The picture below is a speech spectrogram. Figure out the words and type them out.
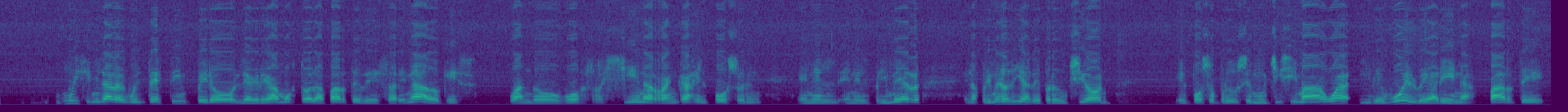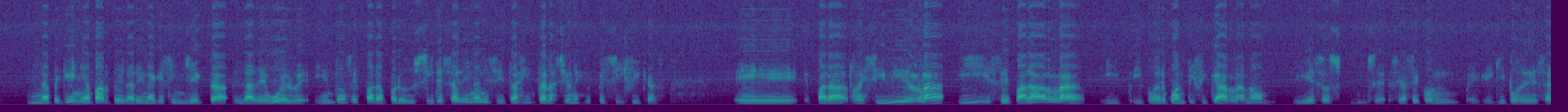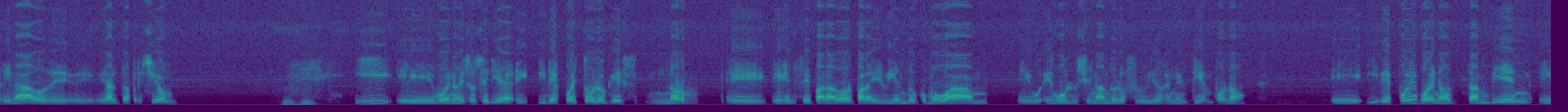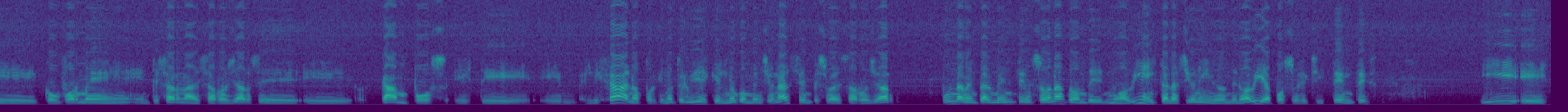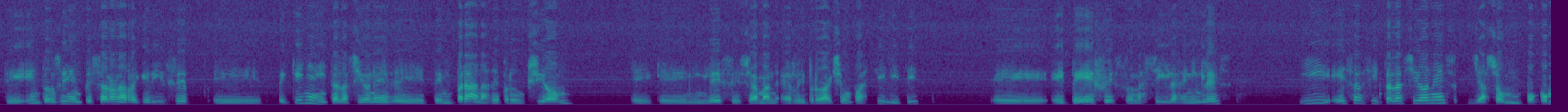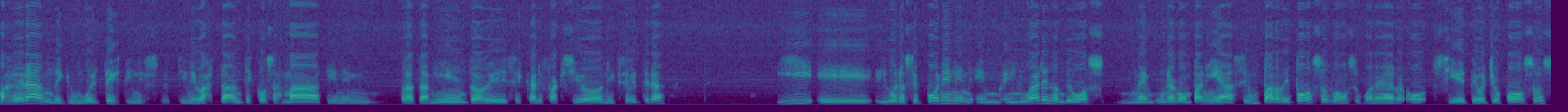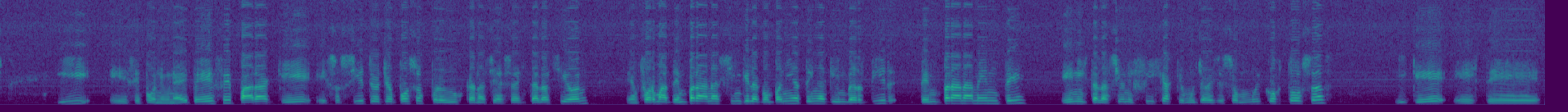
muy similar al well testing, pero le agregamos toda la parte de desarenado, que es cuando vos recién arrancás el pozo en, el, en, el primer, en los primeros días de producción, el pozo produce muchísima agua y devuelve arena, parte una pequeña parte de la arena que se inyecta la devuelve y entonces para producir esa arena necesitas instalaciones específicas eh, para recibirla y separarla y, poder cuantificarla, ¿no? Y eso se, hace con equipos de desarenado de, alta presión. Y eh, bueno, eso sería, eh, y después todo lo que es, que es el separador para ir viendo cómo va evolucionando los fluidos en el tiempo, ¿no? Eh, y después, bueno, también eh, conforme empezaron a desarrollarse eh, campos este, em, lejanos, porque no te olvides que el no convencional se empezó a desarrollar fundamentalmente en zonas donde no había instalaciones y donde no había pozos existentes, y este, entonces empezaron a requerirse pequeñas instalaciones de, tempranas de producción, que en inglés se llaman Early Production Facilities, EPF eh, e son las siglas en inglés, y esas instalaciones ya son un poco más grandes que un well testing, tiene bastantes cosas más, tienen tratamiento a veces, calefacción, etcétera. Y, eh, bueno, se ponen en, lugares donde vos, una, compañía hace un par de pozos, vamos a suponer siete, ocho pozos, y eh, se pone una EPF para que esos siete, ocho pozos produzcan hacia esa instalación en forma temprana sin que la compañía tenga que invertir tempranamente en instalaciones fijas que muchas veces son muy costosas y que este,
